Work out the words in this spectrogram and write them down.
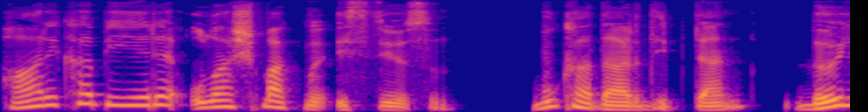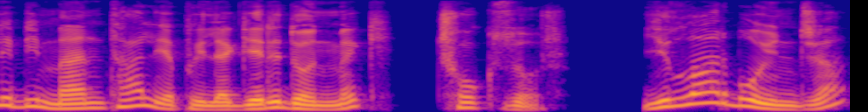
harika bir yere ulaşmak mı istiyorsun? Bu kadar dipten böyle bir mental yapıyla geri dönmek çok zor. Yıllar boyunca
